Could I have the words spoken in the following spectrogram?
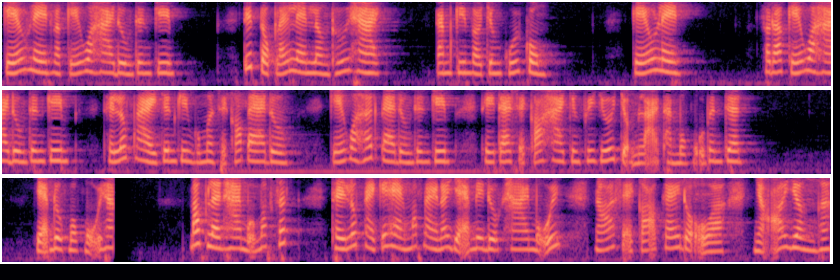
kéo len và kéo qua hai đường trên kim. Tiếp tục lấy len lần thứ hai, đâm kim vào chân cuối cùng, kéo len sau đó kéo qua hai đường trên kim. Thì lúc này trên kim của mình sẽ có ba đường. Kéo qua hết ba đường trên kim, thì ta sẽ có hai chân phía dưới chụm lại thành một mũi bên trên. Giảm được một mũi ha. Móc lên hai mũi móc xích. Thì lúc này cái hàng móc này nó giảm đi được hai mũi. Nó sẽ có cái độ à, nhỏ dần ha.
